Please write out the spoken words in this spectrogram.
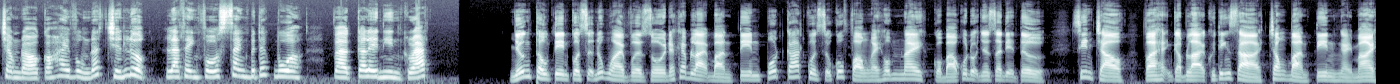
trong đó có hai vùng đất chiến lược là thành phố Saint Petersburg và Kaliningrad. Những thông tin quân sự nước ngoài vừa rồi đã khép lại bản tin podcast quân sự quốc phòng ngày hôm nay của báo Quân đội Nhân dân điện tử. Xin chào và hẹn gặp lại quý thính giả trong bản tin ngày mai.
